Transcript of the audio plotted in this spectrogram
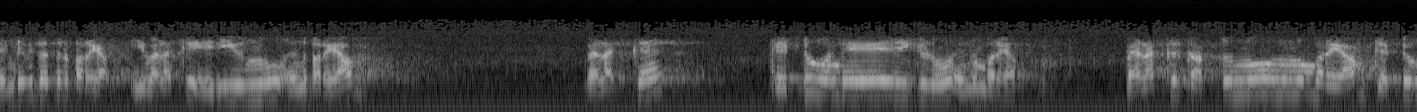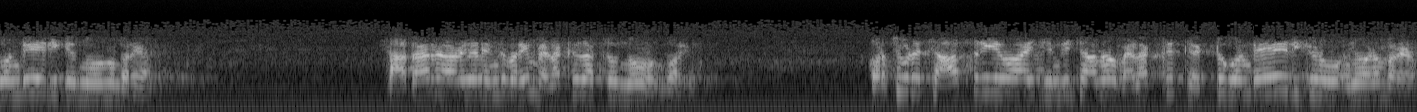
രണ്ടു വിധത്തിൽ പറയാം. ഈ വിളക്ക് എരിയുന്നു എന്ന് പറയാം. വിളക്ക് കെട്ടുകൊണ്ടേയിരിക്കണു എന്നും പറയാം. വിളക്ക് കത്തുന്നു എന്നും പറയാം. കെട്ടുകൊണ്ടേയിരിക്കുന്നു എന്നും പറയാം. സാധാരണ ആളുകൾ എന്ത് പറയും? വിളക്ക് കത്തുന്നു എന്ന് പറയും. കുറച്ചുകൂടെ ശാസ്ത്രീയമായി ചിന്തിച്ചാലോ വിളക്ക് കെട്ടുകൊണ്ടേയിരിക്കണു എന്ന് വേണം പറയണം.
